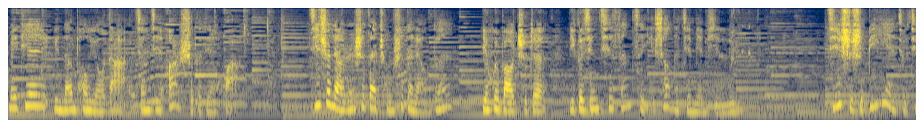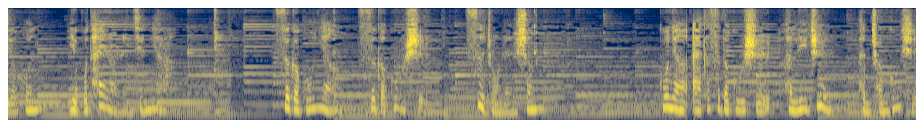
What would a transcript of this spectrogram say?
每天与男朋友打将近二十个电话，即使两人是在城市的两端。也会保持着一个星期三次以上的见面频率，即使是毕业就结婚，也不太让人惊讶。四个姑娘，四个故事，四种人生。姑娘 X 的故事很励志，很成功学；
